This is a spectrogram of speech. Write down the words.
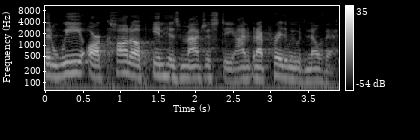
that we are caught up in his majesty. And I pray that we would know that.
